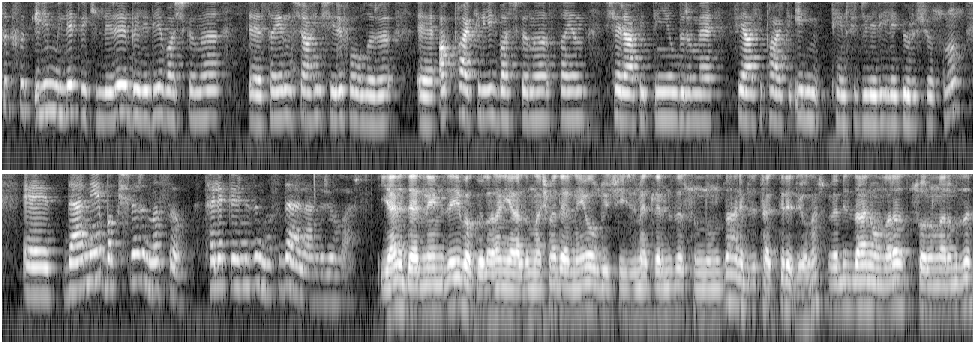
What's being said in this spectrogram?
sık sık ilin milletvekilleri, belediye başkanı, e, Sayın Şahin Şerifoğulları, e, AK Partili il başkanı Sayın Şerafettin Yıldırım ve siyasi parti il temsilcileriyle görüşüyorsunuz. E, derneğe bakışları nasıl? Taleplerinizi nasıl değerlendiriyorlar? Yani derneğimize iyi bakıyorlar. Hani yardımlaşma derneği olduğu için hizmetlerimizi de sunduğumuzda hani bizi takdir ediyorlar. Ve biz de hani onlara sorunlarımızı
